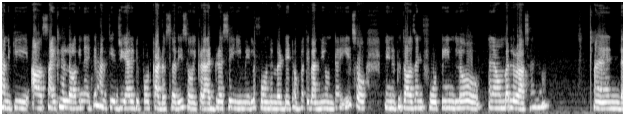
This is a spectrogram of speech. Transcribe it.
మనకి ఆ సైట్లో లాగిన్ అయితే మనకి జిఆర్ఏ రిపోర్ట్ కార్డ్ వస్తుంది. సో ఇక్కడ address email phone number date of birth ఇవన్నీ ఉంటాయి. సో నేను టూ థౌజండ్ ఫోర్టీన్లో నవంబర్లో రాశాను. అండ్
